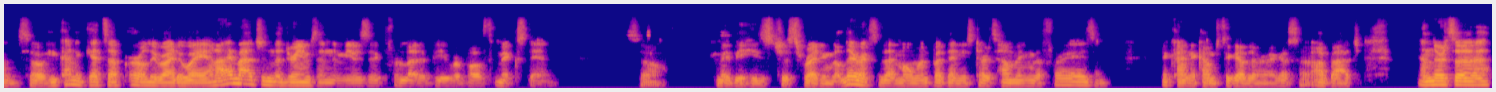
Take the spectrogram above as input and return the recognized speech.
and so he kind of gets up early right away. And I imagine the dreams and the music for Let It Be were both mixed in. So maybe he's just writing the lyrics at that moment, but then he starts humming the phrase and it kind of comes together, I guess, a, batch. And there's a,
